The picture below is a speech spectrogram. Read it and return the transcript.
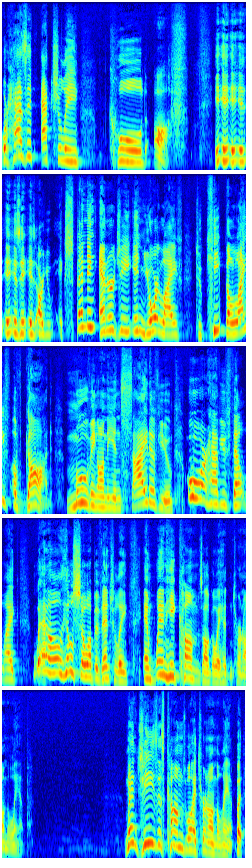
Or has it actually cooled off? Is, is, is, are you expending energy in your life to keep the life of God moving on the inside of you? Or have you felt like, well, he'll show up eventually, and when he comes, I'll go ahead and turn on the lamp. When Jesus comes, will I turn on the lamp? But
